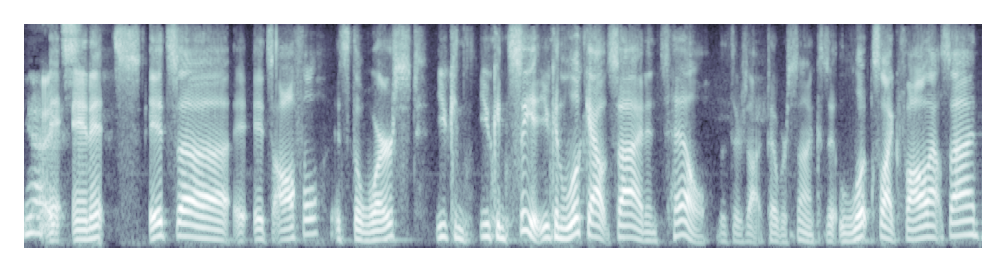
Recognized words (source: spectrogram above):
Yeah, it's, and it's it's uh it's awful. It's the worst. You can you can see it. You can look outside and tell that there's October sun because it looks like fall outside,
